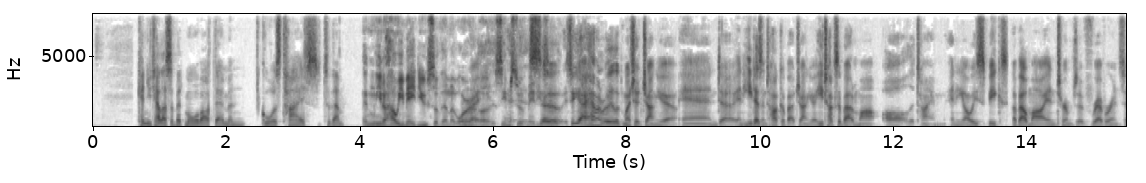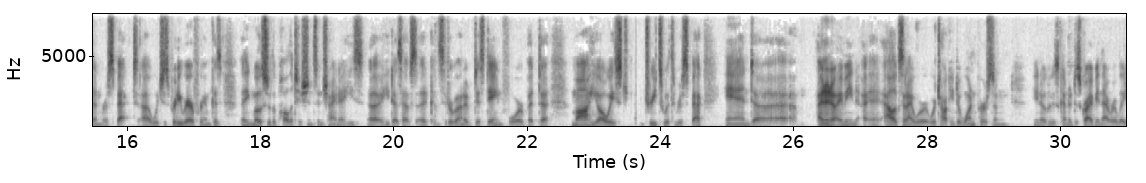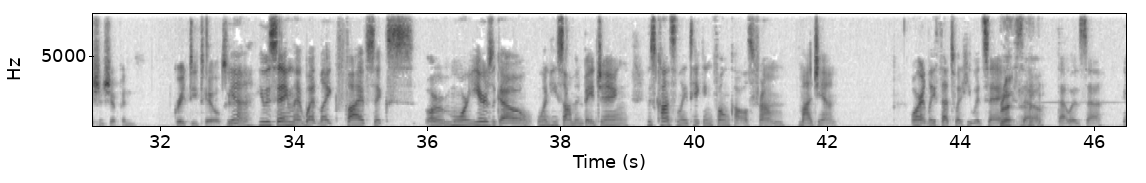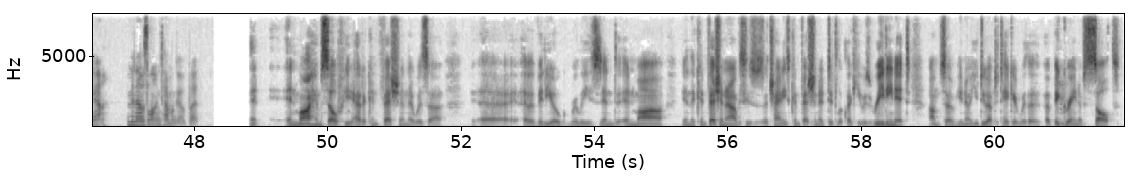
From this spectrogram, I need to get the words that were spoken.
can you tell us a bit more about them and Guo's ties to them? and you know how he made use of them, or Right. uh, seems to have made use of So, them. so yeah, I haven't really looked much at Zhang Yue, and uh, and he doesn't talk about Zhang Yue. He talks about Ma all the time, and he always speaks about Ma in terms of reverence and respect, uh, which is pretty rare for him because I think most of the politicians in China he's uh, he does have a considerable amount of disdain for, but uh, Ma he always t- treats with respect, and uh, I don't know. I mean, I- Alex and I were were talking to one person, you know, who's kind of describing that relationship in great detail too. Yeah, he was saying that what like five, six or more years ago, when he saw him in Beijing, he was constantly taking phone calls from Ma Jian, or at least that's what he would say. Right, So right. that was, uh, yeah. I mean, that was a long time ago, but and, and Ma himself, he had a confession. There was a, a, a video release and and Ma in the confession, and obviously this was a Chinese confession. It did look like he was reading it. Um, so you know you do have to take it with a, a big grain of salt.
